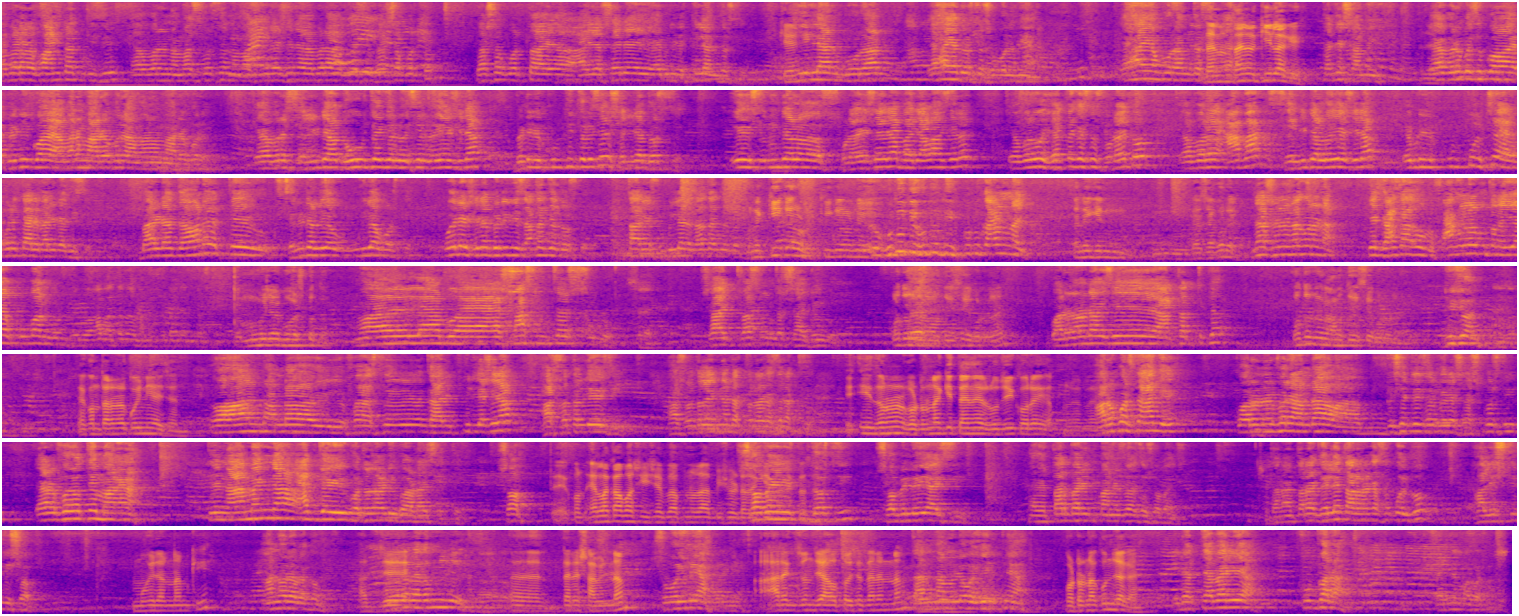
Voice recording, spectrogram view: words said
এবারে পানটা দিছে এবারে নামাজ পড়ছে নামাজ পড়ে সেটা এবারে গেছে ব্যবসা করতো। ব্যবসা করতো আয়া- আইয়া সাইডে এবারে কিলান ধরছে। কে? কিলান মুরান এহাইয়া ধরছে সবল মিয়া। এহাইয়া মুরান ধরছে। কি লাগে? তাকে স্বামী। এবারে কইছে কয় বেটি কয় আমার মারে করে আমার মারে করে। এবারে শ্রেণীটা দৌড় থেকে লইছে লইয়া সেটা বেটির কুপতি তুলেছে শ্রেণীটা ধরছে। এই শ্রেণীটা সরাই এরা বাজালা আছে রে এবারে ওই হেতে গেছে সরাই তো এবারে আবার শ্রেণীটা লইয়া সেটা এবারে কুপ তুলছে এবারে তার বাড়িটা দিছে। বাড়িটা দেওয়া না শ্রেণীটা লইয়া উইরা বসছে। ওইটা সেটা বেটির জাতা দিয়ে ধরছে। তার বিলারে জাতা দিয়ে ধরছে। মানে কি কারণে? কি কারণে? হুদুদি হুদুদি কোনো কারণ নাই। তাহলে কি নেশা করে? না সেটা না করে না। গাঁজা পাগলের ইয়া মহিলার বয়স কত? মহিলা বয়স পাঁচ পঞ্চাশ ছিল। ষাট পাঁচ পঞ্চাশ ষাট হইল। কতজন আহত হয়েছে এই ঘটনাটা হয়েছে আটটার থেকে কতজন আহত হয়েছে এই দুজন এখন তারা কই আমরা ফার্স্ট গাড়ি হাসপাতাল নিয়েছি হাসপাতালে ডাক্তারের কাছে রাখছি। এই ধরনের ঘটনা কি তাই রুজি করে আপনারা? আরও কষ্ট আগে। করোনার পরে আমরা করে শেষ করছি। এরপরে তে মানে না। তে না মানি না আজ যে এই ঘটনাটি ঘটাইছে। সব। এখন এলাকাবাসী হিসেবে আপনারা বিষয়টা সবাই? ধরছি সবাই লই আইছি। তার বাড়ির মানুষ আছে সবাই। তারা তারা গেলে তার কাছে কইব ফালিশ সব। মহিলার নাম কি? আনোরা বেগম। আর যে তার স্বামীর নাম? সুবল মিয়া। আরেকজন যে আহত হয়েছে তার নাম? তার নাম হলো ওহিদ মিয়া। ঘটনা কোন জায়গায়? ಇದಕ್ಕೆ ತೆಬರಿಯ ಕುಬ್ಬರ ಸಣ್ಣ ಮಗಳು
